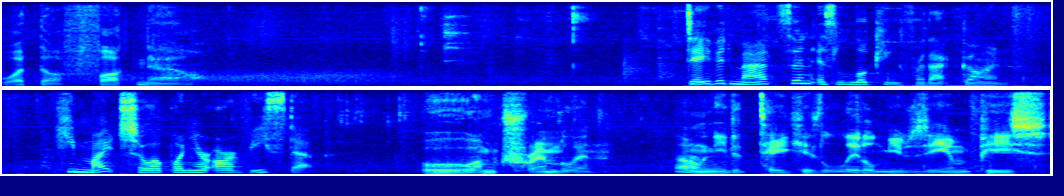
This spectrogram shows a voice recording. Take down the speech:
What the fuck now? David Madsen is looking for that gun. He might show up on your RV step. Ooh, I'm trembling. I don't need to take his little museum piece.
